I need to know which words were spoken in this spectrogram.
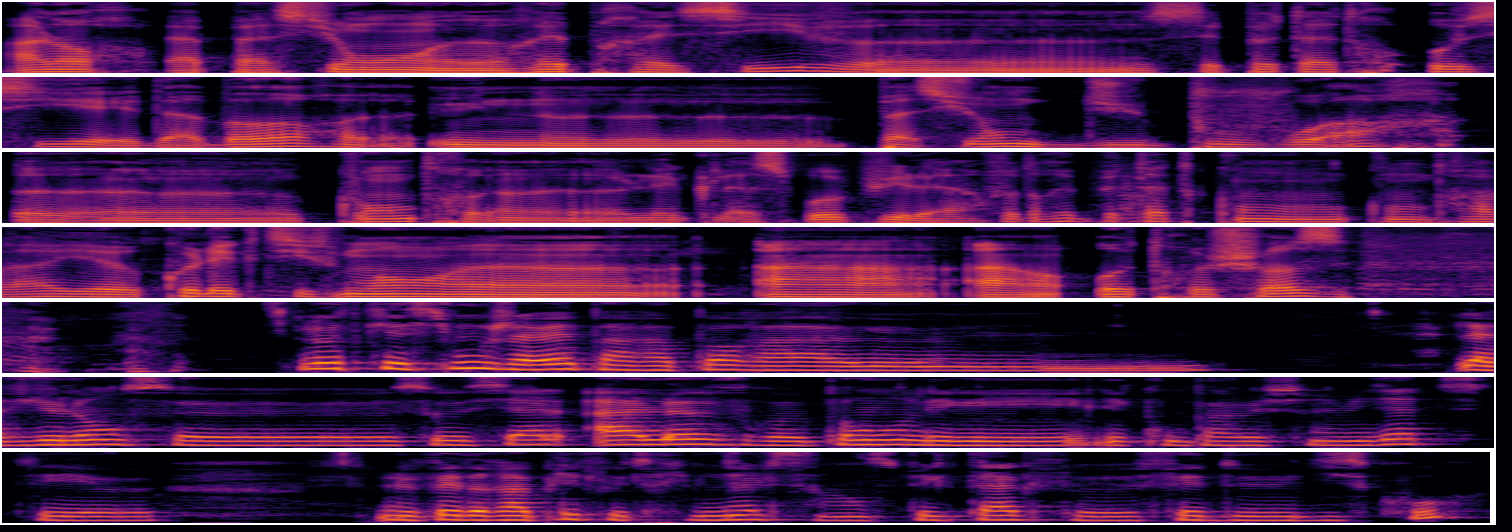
alors, la passion euh, répressive, euh, c'est peut-être aussi et d'abord une passion du pouvoir contre les classes populaires. Il faudrait peut-être qu'on travaille collectivement à, autre chose. L'autre question que j'avais par rapport à la violence sociale à l'œuvre pendant les comparutions immédiates, c'était le fait de rappeler que le tribunal c'est un spectacle fait de discours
